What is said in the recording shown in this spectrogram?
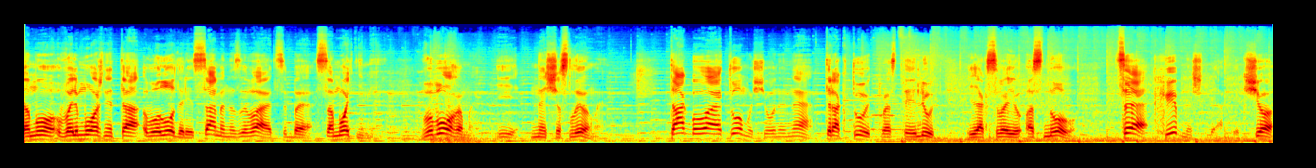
Тому вельможні та володарі самі називають себе самотніми, вибогами і нещасливими. Так буває тому, що вони не трактують простий люд як свою основу. Це хибний шлях, якщо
